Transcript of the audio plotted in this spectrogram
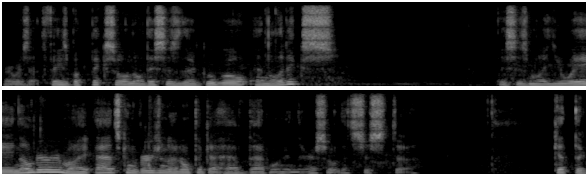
where was that Facebook pixel. No this is the Google Analytics. This is my UA number my ads conversion. I don't think I have that one in there so let's just uh, get the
